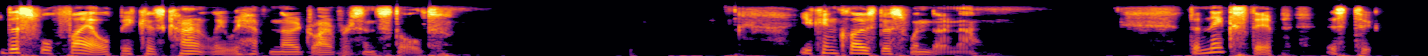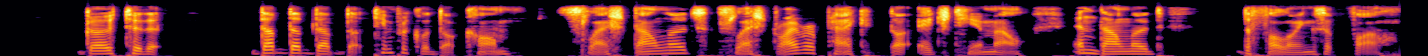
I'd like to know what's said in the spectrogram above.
This will fail because currently we have no drivers installed. You can close this window now. The next step is to go to the www.temprecord.com slash downloads slash driverpack.html and download the following zip file.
